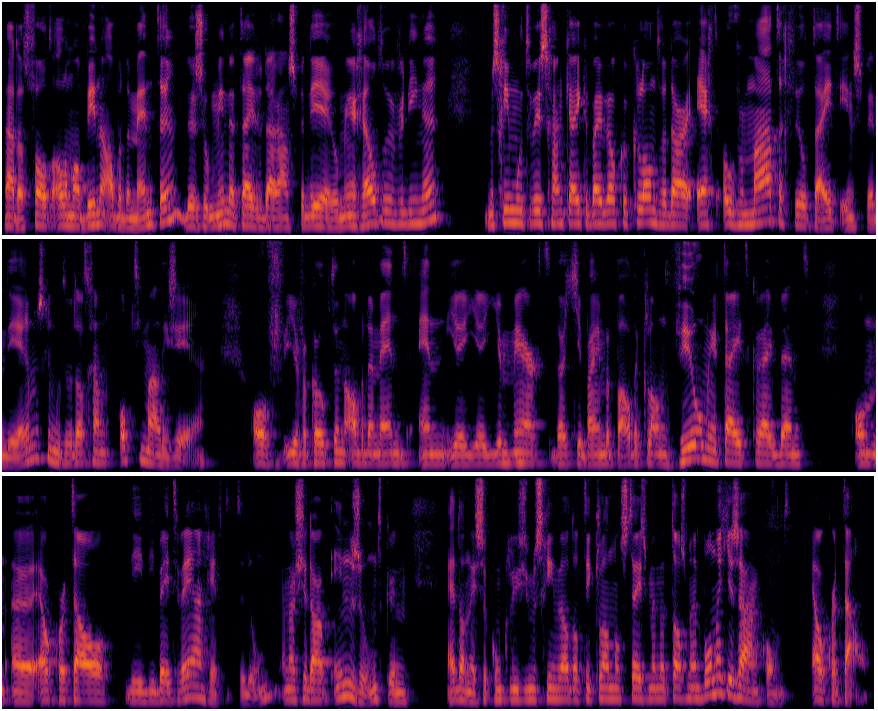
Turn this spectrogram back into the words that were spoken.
nou dat valt allemaal binnen abonnementen. Dus hoe minder tijd we daaraan spenderen, hoe meer geld we verdienen. Misschien moeten we eens gaan kijken bij welke klant we daar echt overmatig veel tijd in spenderen. Misschien moeten we dat gaan optimaliseren. Of je verkoopt een abonnement en je, je, je merkt dat je bij een bepaalde klant veel meer tijd kwijt bent om eh, elk kwartaal die, die btw-aangifte te doen. En als je daarop inzoomt, hè, dan is de conclusie misschien wel dat die klant nog steeds met een tas met bonnetjes aankomt, elk kwartaal.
